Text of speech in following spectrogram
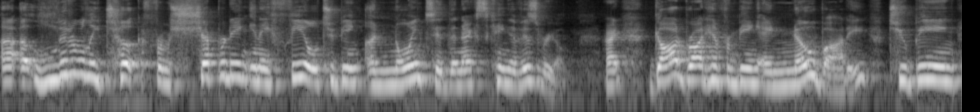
uh, uh, literally took from shepherding in a field to being anointed the next king of Israel. Right? God brought him from being a nobody to being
